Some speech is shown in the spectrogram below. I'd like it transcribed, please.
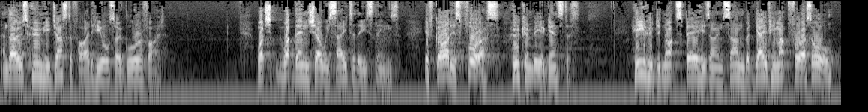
And those whom he justified, he also glorified. What, sh- what then shall we say to these things? If God is for us, who can be against us? He who did not spare his own son, but gave him up for us all,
